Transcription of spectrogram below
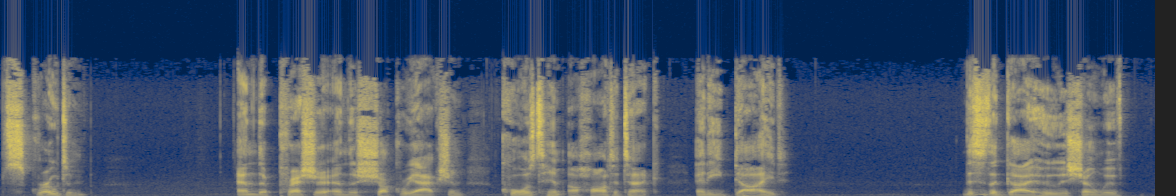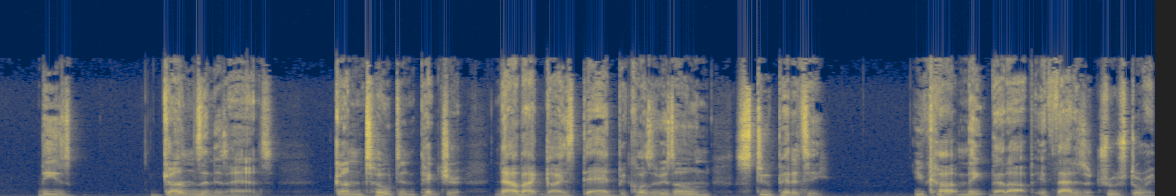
scrotum. And the pressure and the shock reaction caused him a heart attack and he died. This is a guy who is shown with these guns in his hands, gun toting picture. Now that guy's dead because of his own stupidity. You can't make that up if that is a true story.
